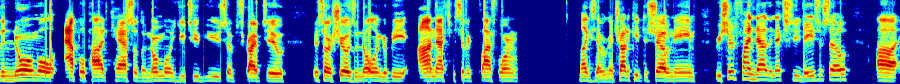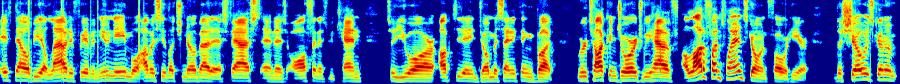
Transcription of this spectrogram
the normal Apple podcast or the normal YouTube you subscribe to, there's our shows will no longer be on that specific platform. Like I said, we're going to try to keep the show name. We should find out in the next few days or so uh, if that will be allowed. If we have a new name, we'll obviously let you know about it as fast and as often as we can. So you are up to date and don't miss anything. But we were talking, George, we have a lot of fun plans going forward here. The show is going to,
